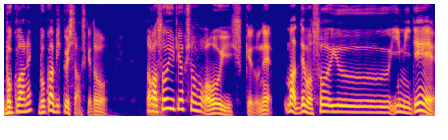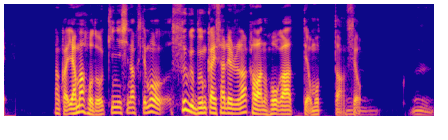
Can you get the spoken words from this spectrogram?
僕はね、僕はびっくりしたんですけど、だからそういうリアクションの方が多いですけどね。まあでもそういう意味で、なんか山ほど気にしなくても、すぐ分解されるな川の方がって思ったんですよ。うん。うん。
